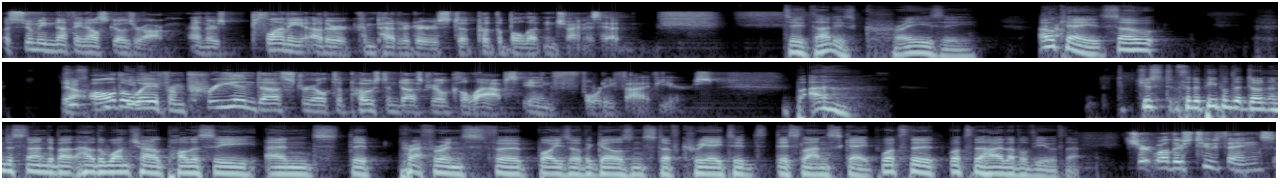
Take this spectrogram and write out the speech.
Assuming nothing else goes wrong. And there's plenty other competitors to put the bullet in China's head. Dude, that is crazy. Okay, so yeah, all the give, way from pre-industrial to post-industrial collapse in 45 years. Uh, just for the people that don't understand about how the one-child policy and the preference for boys over girls and stuff created this landscape, what's the what's the high-level view of that? Sure. Well, there's two things.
